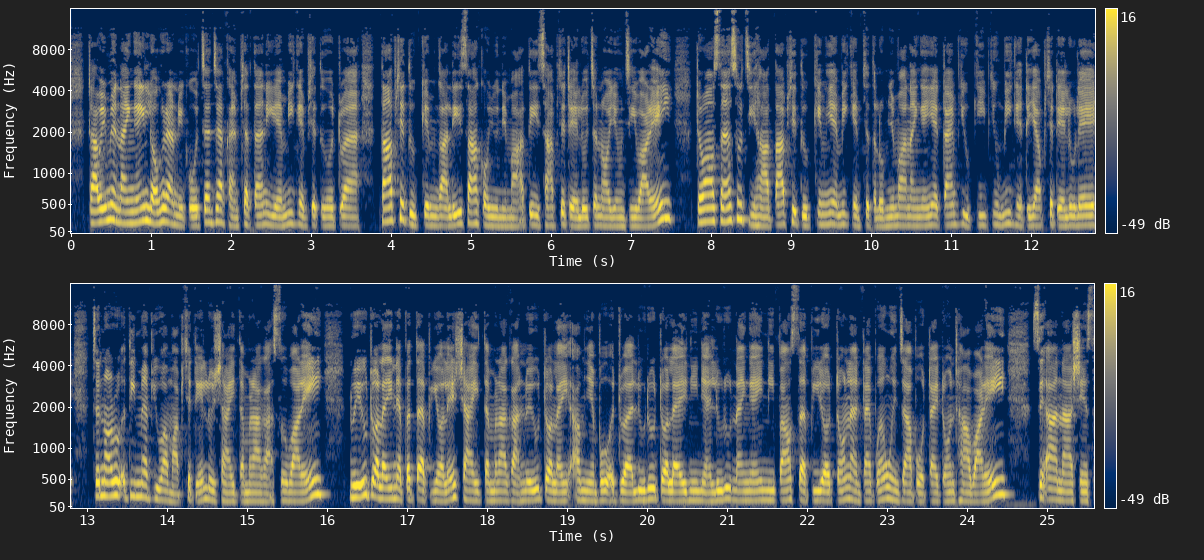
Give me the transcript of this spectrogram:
။ဒါပေမဲ့နိုင်ငံရေးလောကရန်တွေကိုကြက်ကြက်ခံဖြတ်တန်းနေတဲ့မိခင်ဖြစ်သူအတွက်သားဖြစ်သူကင်ကလေးစားကုန်ယူနေမှာအသေးချာဖြစ်တယ်လို့ကျွန်တော်ယုံကြည်ပါတယ်။ဒေါအောင်ဆန်းစုကြည်ဟာသားဖြစ်သူကင်ရဲ့မိခင်ဖြစ်တယ်လို့မြန်မာနိုင်ငံရဲ့တိုင်းပြည်ပြည်ပြမိခင်တယောက်ဖြစ်တယ်လို့လဲကျွန်တော်တို့အတိမတ်ပြုရမှာဖြစ်တယ်လို့ရှားရီသမရကဆိုပါຫນွေဦးတော်လိုင်းနဲ့ပတ်သက်ပြီးတော့လဲရှာရီသမရကຫນွေဦးတော်လိုင်းအောင်မြင်ဖို့အတွက်လူလူတော်လိုင်းနီးနဲ့လူလူနိုင်ငံရေးနီးပေါင်းဆက်ပြီးတော့တွန်းလှန်တိုက်ပွဲဝင်ကြဖို့တိုက်တွန်းထားပါတယ်။စစ်အာဏာရှင်စ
